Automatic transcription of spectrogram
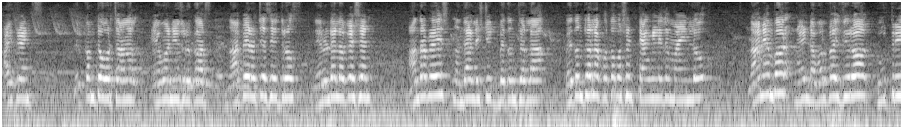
Hi friends welcome to our channel A one news cars నా పేరు వచ్చేసి ఇద్రోస్. నేనుండే లొకేషన్. ఆంధ్రప్రదేశ్ నంద్యాల డిస్టిక్ బెతంచెర్ల బెతంచెర్ల కొత్త బస్ ట్యాంక్ లేదు మా ఇంట్లో. నా number nine double five zero two three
